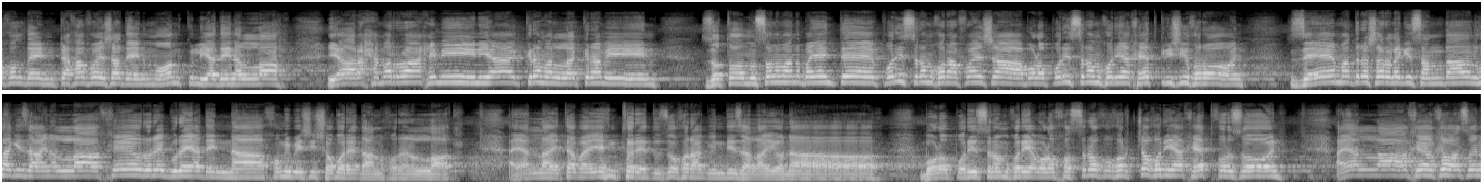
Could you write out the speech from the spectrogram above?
অকল দেন, টাকা পয়সা দেন, মন কুলিয়া দেন আল্লাহ। ইয়া রহমার রাহিমিন, ইয়া ইকরাম আল্লাহ ইকরামিন। যত মুসলমান বাইনতে পরিশ্রম করা পয়সা, বড় পরিশ্রম করিয়া খেত কৃষি করেন যে মাদ্রাসার লাগি চান্দা লাগি যায় আল্লাহ খেউরে ঘুরাইয়া দেন না কমি বেশি সবরে দান করেন আল্লাহ। আয় আল্লাহ, ইতা ভাই তোরে দুজো খরা গুন্দি জ্বালাইও না। বড় পরিশ্রম করিয়া, বড় খসর খরচ করিয়া খেত করছন আয় আল্লাহ খেয়ে খেয়ে আসেন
